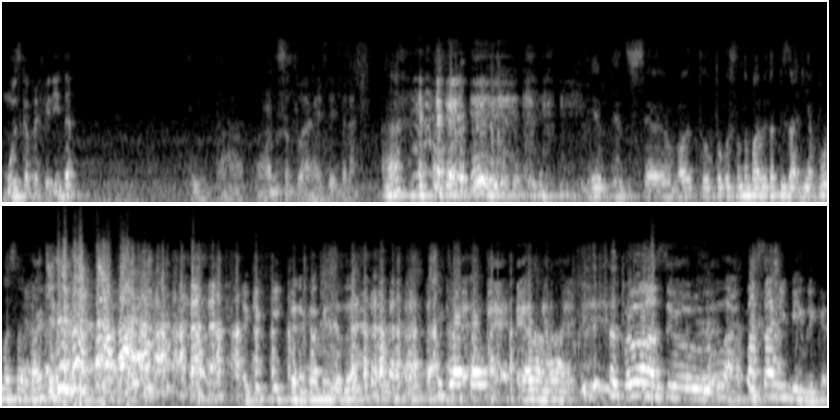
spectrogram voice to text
Música preferida? Eita, rapaz. santuário, é isso aí, será? Hã? Meu Deus do céu, eu tô, tô gostando do barulho da pisadinha. Pula essa parte. É que fica na cabeça, né? Chicletão. Vai lá, vai lá. Próximo! Vamos lá, passagem bíblica.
